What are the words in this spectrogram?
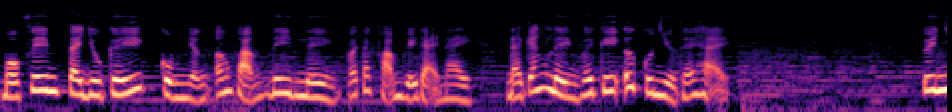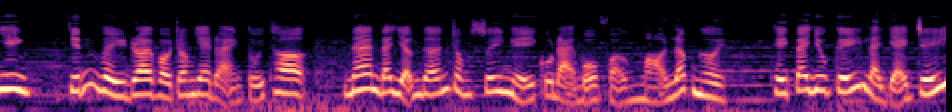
Bộ phim Tây Du Ký cùng những ấn phẩm đi liền với tác phẩm vĩ đại này đã gắn liền với ký ức của nhiều thế hệ. Tuy nhiên, chính vì rơi vào trong giai đoạn tuổi thơ nên đã dẫn đến trong suy nghĩ của đại bộ phận mọi lớp người thì Tây Du Ký là giải trí,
